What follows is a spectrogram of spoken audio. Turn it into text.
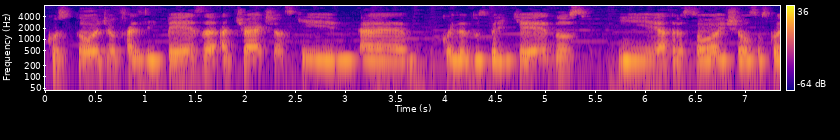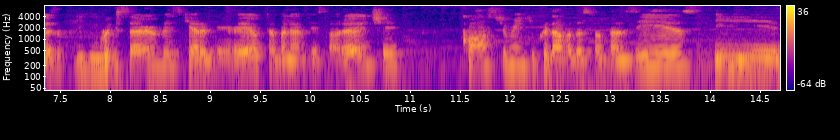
Custódio, que faz limpeza, Attractions, que é, cuida dos brinquedos e atrações, shows, essas coisas. Uhum. Quick Service, que era eu que trabalhava em restaurante, Costuming, que cuidava das fantasias, e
